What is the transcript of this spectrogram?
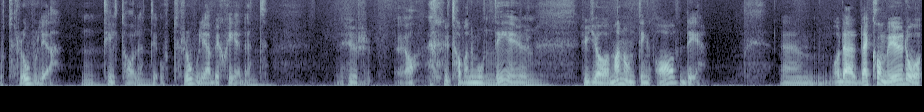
otroliga Mm. tilltalet, Mm. det otroliga beskedet. Hur, ja, hur tar man emot Mm. det? Hur, Mm. hur gör man någonting av det? Ehm, och där, där kommer ju då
